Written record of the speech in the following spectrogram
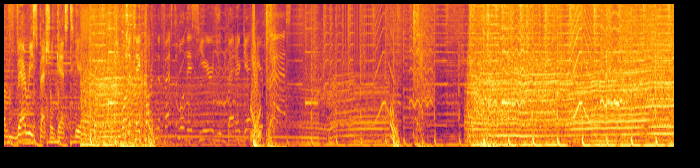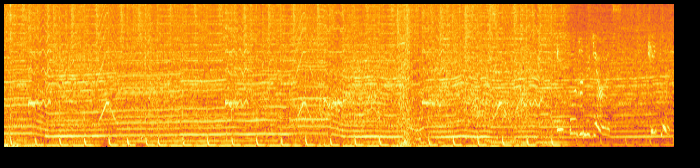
a very special guest here. If you wanna take part in the festival this year, you better get here fast. In keep left.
